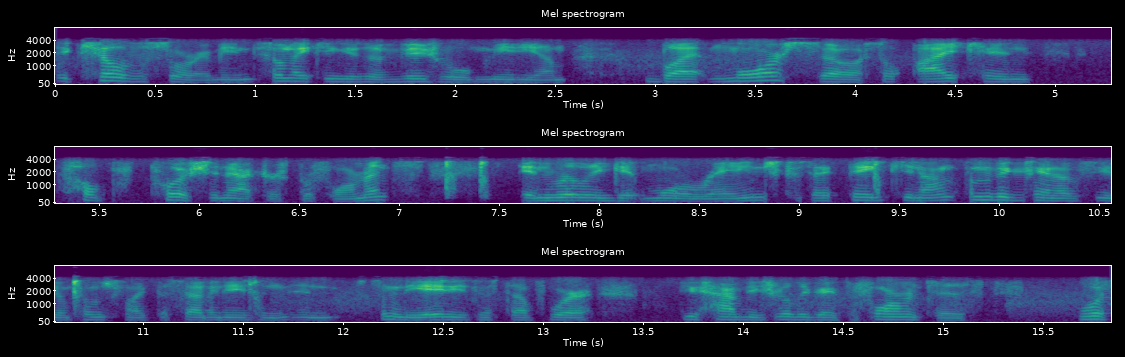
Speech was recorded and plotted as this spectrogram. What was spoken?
it. Kills the story. I mean, filmmaking is a visual medium, but more so, so I can help push an actor's performance and really get more range. Because I think you know I'm, I'm a big fan of you know films from like the 70s and, and some of the 80s and stuff where you have these really great performances with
